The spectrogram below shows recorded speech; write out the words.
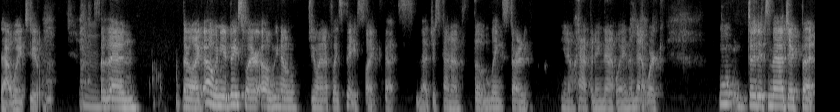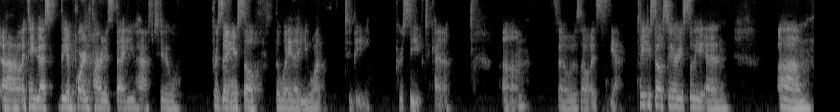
that way too. Mm. So then they're like, oh, we need a bass player. Oh, we know Joanna plays bass. Like that's that just kind of the link started, you know, happening that way in the network did its magic. But uh, I think that's the important part is that you have to present yourself the way that you want to be perceived, kind of. Um, so it was always, yeah, take yourself seriously and um,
